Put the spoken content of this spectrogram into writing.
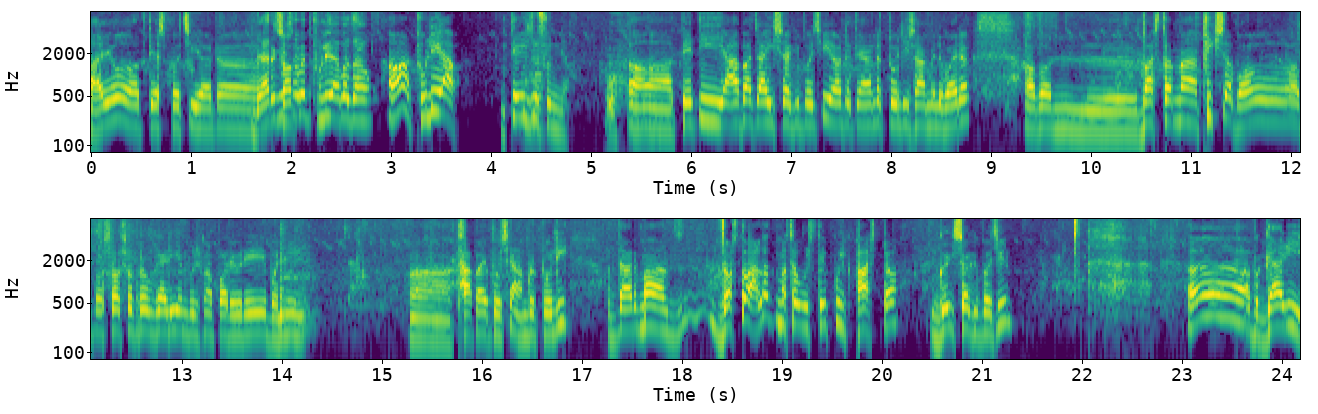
आयो त्यसपछि एउटा ठुलै आवाज आयो। अँ ठुली त्यही त्यति आवाज आइसकेपछि अब त्यहाँबाट टोली सामेल भएर अब वास्तवमा फिक्स भयो अब सशस्त्रको गाडी एम्बुसमा पऱ्यो अरे भन्ने थाहा पाएपछि हाम्रो टोली दारमा जस्तो हालतमा छ उस्तै क्विक फास्ट गइसकेपछि अब गाडी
